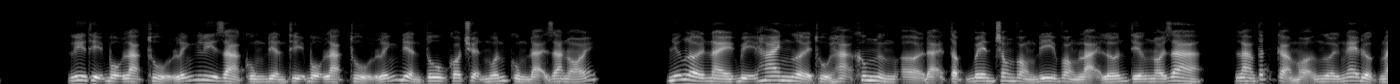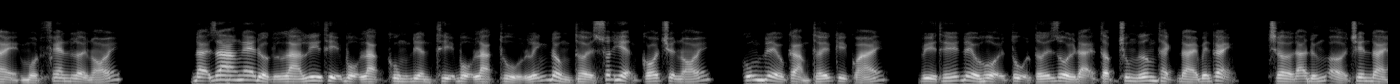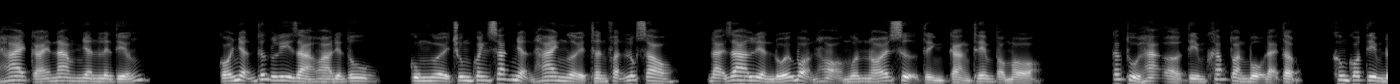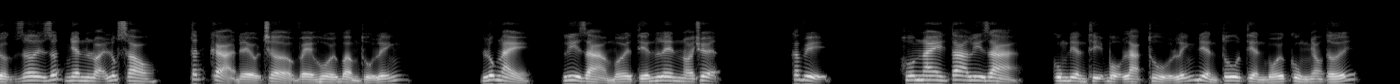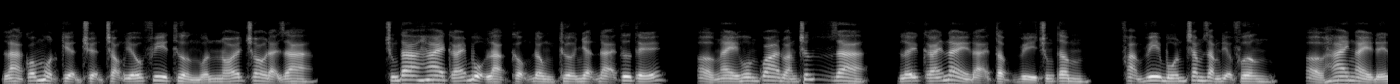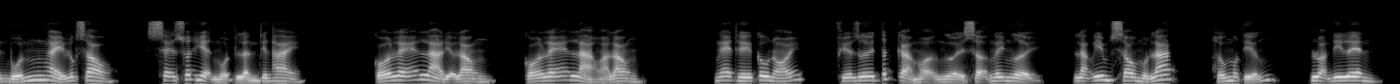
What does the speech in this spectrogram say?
Ly thị bộ lạc thủ lĩnh ly giả cùng điền thị bộ lạc thủ lĩnh điền tu có chuyện muốn cùng đại gia nói. Những lời này bị hai người thủ hạ không ngừng ở đại tập bên trong vòng đi vòng lại lớn tiếng nói ra, làm tất cả mọi người nghe được này một phen lời nói. Đại gia nghe được là ly thị bộ lạc cùng điền thị bộ lạc thủ lĩnh đồng thời xuất hiện có chuyện nói, cũng đều cảm thấy kỳ quái, vì thế đều hội tụ tới rồi đại tập trung ương thạch đài bên cạnh, chờ đã đứng ở trên đài hai cái nam nhân lên tiếng. Có nhận thức ly giả hòa điền tu, cùng người chung quanh xác nhận hai người thân phận lúc sau, đại gia liền đối bọn họ muốn nói sự tình càng thêm tò mò. Các thủ hạ ở tìm khắp toàn bộ đại tập, không có tìm được rơi rất nhân loại lúc sau, tất cả đều trở về hồi bẩm thủ lĩnh. Lúc này, ly giả mới tiến lên nói chuyện. Các vị, hôm nay ta ly giả, cùng điền thị bộ lạc thủ lĩnh điền tu tiền bối cùng nhau tới, là có một kiện chuyện trọng yếu phi thường muốn nói cho đại gia. Chúng ta hai cái bộ lạc cộng đồng thừa nhận đại tư tế, ở ngày hôm qua đoán chức ra, lấy cái này đại tập vì trung tâm, phạm vi 400 dặm địa phương, ở 2 ngày đến 4 ngày lúc sau, sẽ xuất hiện một lần thiên thai. Có lẽ là địa long, có lẽ là hỏa long. Nghe thế câu nói, phía dưới tất cả mọi người sợ ngây người, lặng im sau một lát, hống một tiếng, loạn đi lên.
